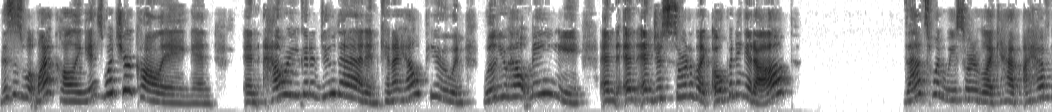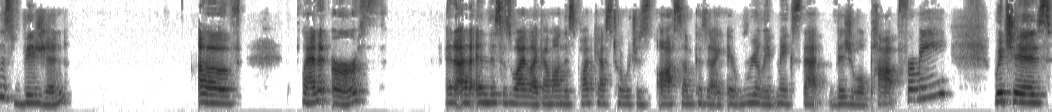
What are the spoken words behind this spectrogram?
this is what my calling is. What's your calling? And and how are you going to do that? And can i help you? And will you help me? And and and just sort of like opening it up. That's when we sort of like have i have this vision of planet earth and I, and this is why like I'm on this podcast tour which is awesome because I it really makes that visual pop for me which is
